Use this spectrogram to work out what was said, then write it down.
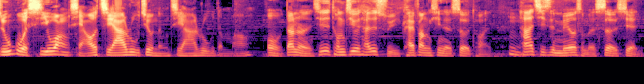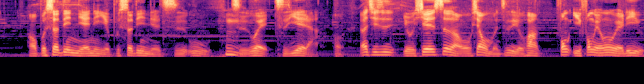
如果希望想要加入就能加入的吗？哦，当然，其实同济会它是属于开放性的社团，嗯、它其实没有什么设限，哦，不设定年龄，也不设定你的职务、职位、职业啦。哦，那其实有些社团，我像我们自己的话。风以丰原会为例，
